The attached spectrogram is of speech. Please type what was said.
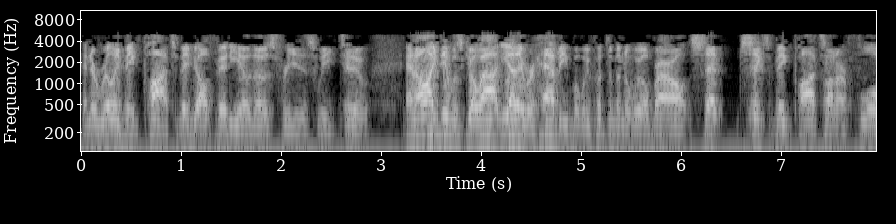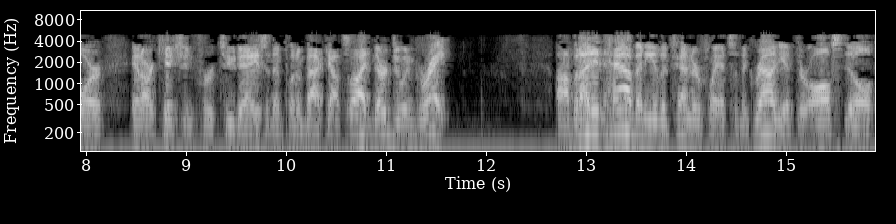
into really big pots. Maybe I'll video those for you this week too. And all I did was go out. Yeah, they were heavy, but we put them in the wheelbarrow, set six big pots on our floor in our kitchen for two days, and then put them back outside. They're doing great. Uh, but I didn't have any of the tender plants in the ground yet. They're all still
